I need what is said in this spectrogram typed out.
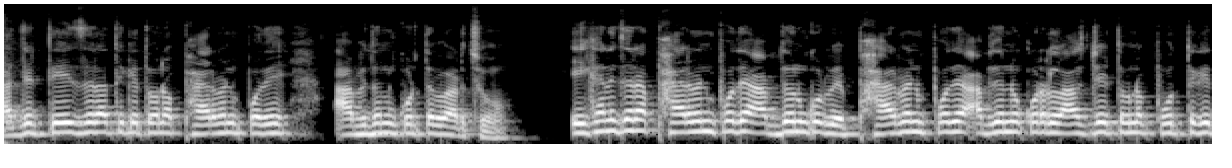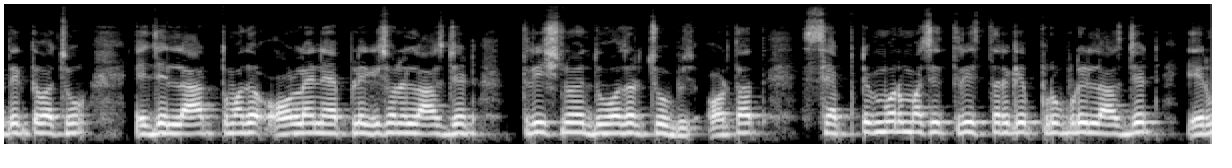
রাজ্যের তেইশ জেলা থেকে তোমরা ফায়ারম্যান পদে আবেদন করতে পারছ। এখানে যারা ফায়ারম্যান পদে আবেদন করবে ফায়ারম্যান পদে আবেদন করার লাস্ট ডেট তোমরা প্রত্যেকে দেখতে পাচ্ছ। এই যে লাস্ট তোমাদের অনলাইন অ্যাপ্লিকেশনের লাস্ট ডেট ত্রিশ নয় দু অর্থাৎ সেপ্টেম্বর মাসের ত্রিশ তারিখে পুরোপুরি লাস্ট ডেট এর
